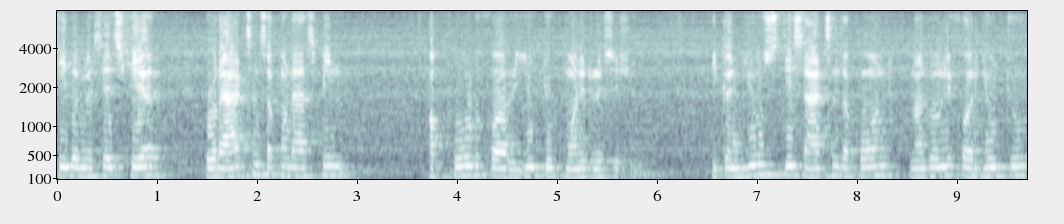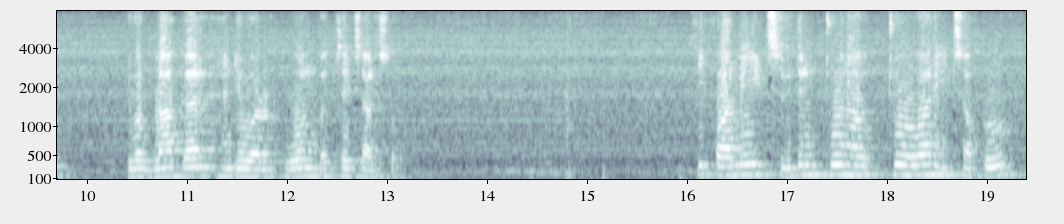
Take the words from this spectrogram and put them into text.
see the message here. Your AdSense account has been approved for YouTube monetization. You can use this AdSense account not only for YouTube your blogger and your own websites also. See for me it's within two now two hour it's approved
